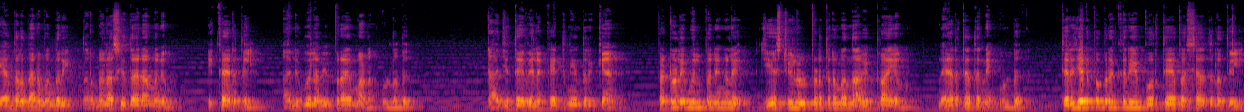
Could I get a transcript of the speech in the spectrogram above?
കേന്ദ്ര ധനമന്ത്രി നിർമ്മല സീതാരാമനും ഇക്കാര്യത്തിൽ അനുകൂല അഭിപ്രായമാണ് ഉള്ളത്. രാജ്യത്തെ വിലക്കയറ്റം നിയന്ത്രിക്കാൻ പെട്രോളിയം ഉൽപ്പന്നങ്ങളെ ജി എസ് ടിയിൽ ഉൾപ്പെടുത്തണമെന്ന അഭിപ്രായം നേരത്തെ തന്നെ ഉണ്ട്. തിരഞ്ഞെടുപ്പ് പ്രക്രിയ പൂർത്തിയായ പശ്ചാത്തലത്തിൽ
